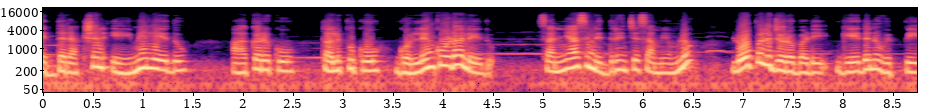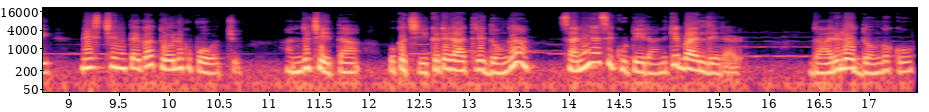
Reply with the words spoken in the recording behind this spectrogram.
పెద్ద రక్షణ ఏమీ లేదు. ఆఖరకు తలుపుకు గొల్లెం కూడా లేదు. సన్యాసి నిద్రించే సమయంలో లోపల జొరబడి గేదెను విప్పి నిశ్చింతగా తోలుకుపోవచ్చు. అందుచేత ఒక చీకటి రాత్రి దొంగ సన్యాసి కుటీరానికి బయలుదేరాడు. దారిలో దొంగకు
